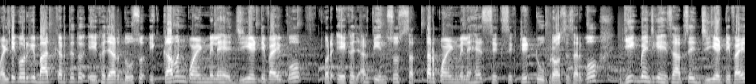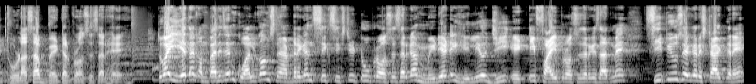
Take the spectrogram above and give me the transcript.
मल्टी कोर की बात करते तो एक हज़ार दो सौ इक्यावन पॉइंट मिले हैं G85 को और 1370 पॉइंट मिले हैं 662 प्रोसेसर को। गीक बेंच के हिसाब से G85 थोड़ा सा बेटर प्रोसेसर है। तो भाई, ये था कंपैरिजन क्वालकॉम स्नैपड्रैगन 662 प्रोसेसर का मीडियाटेक हीलियो G85 प्रोसेसर के साथ में। सीपीयू से अगर स्टार्ट करें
